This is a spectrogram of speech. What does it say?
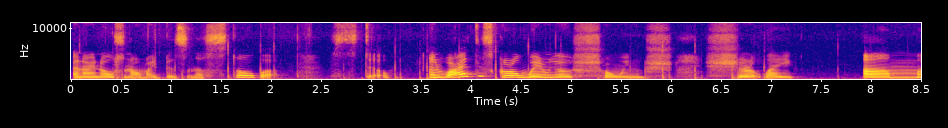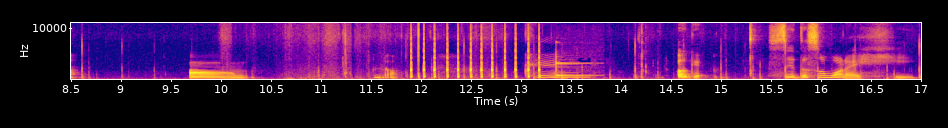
And I know it's not my business, still, but still. And why is this girl wearing a showing sh shirt like, um, um, no. Okay. Okay. See, this is what I hate.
